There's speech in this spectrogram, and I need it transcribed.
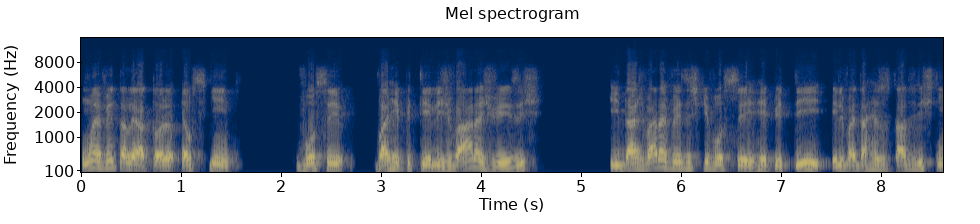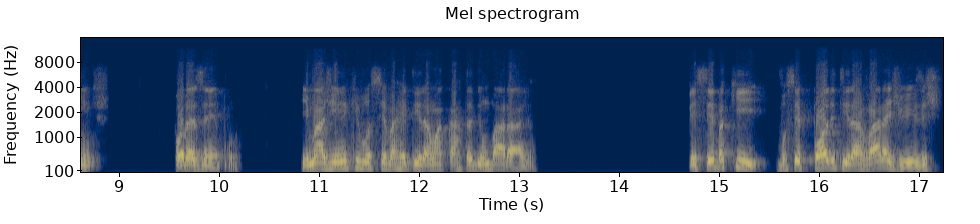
Um evento aleatório é o seguinte: você vai repetir eles várias vezes, e das várias vezes que você repetir, ele vai dar resultados distintos. Por exemplo, imagine que você vai retirar uma carta de um baralho. Perceba que você pode tirar várias vezes,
